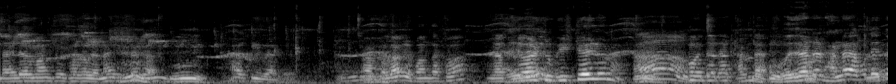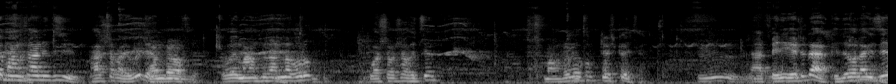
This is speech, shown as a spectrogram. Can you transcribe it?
ডাইলের মাংস সকালে না আর কি লাগে ভালো লাগে পান্তা খাওয়া একটু বৃষ্টি হইল না? ওয়েদারটা ঠান্ডা। ওয়েদারটা ঠান্ডা বলে তো মাংস আনি দিছি ভাত সকালে বুঝলে ঠান্ডা আছে। তো ওই মাংস রান্না করুক বর্ষা বর্ষা হচ্ছে। মাংসটা খুব টেস্ট হয়েছে। আর পেরি ঘেটে না খিদেও লাগছে।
